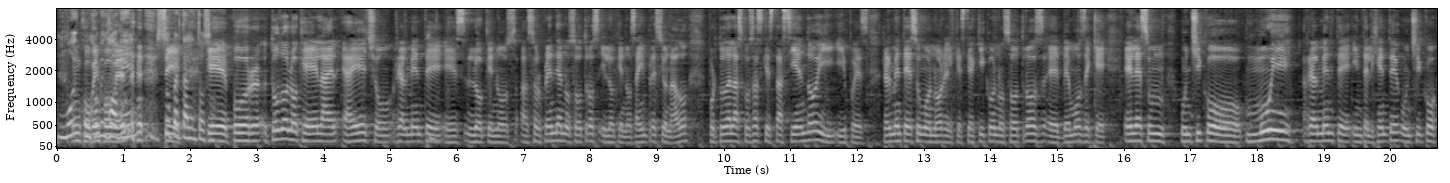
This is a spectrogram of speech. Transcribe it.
Muy- un joven joven, súper talentoso. Que por todo lo que él ha, ha hecho, realmente es lo que nos ah, sorprende a nosotros y lo que nos ha impresionado por todas las cosas que está haciendo y, y, pues realmente es un honor el que esté aquí con nosotros. Eh, vemos de que él es un, un chico muy realmente inteligente, un chico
